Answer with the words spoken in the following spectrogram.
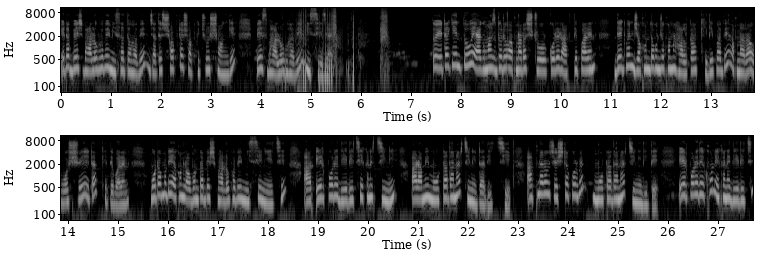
এটা বেশ ভালোভাবে মিশাতে হবে যাতে সবটা সব কিছুর সঙ্গে বেশ ভালোভাবে মিশে যায়। তো এটা কিন্তু এক মাস ধরেও আপনারা স্টোর করে রাখতে পারেন। দেখবেন যখন তখন যখন হালকা খিদে পাবে, আপনারা অবশ্যই এটা খেতে পারেন। মোটামুটি এখন লবণটা বেশ ভালোভাবে মিশিয়ে নিয়েছি। আর এরপরে দিয়ে দিচ্ছি এখানে চিনি। আর আমি মোটা দানার চিনিটা দিচ্ছি। আপনারাও চেষ্টা করবেন মোটা দানার চিনি দিতে। এরপরে দেখুন, এখানে দিয়ে দিচ্ছি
